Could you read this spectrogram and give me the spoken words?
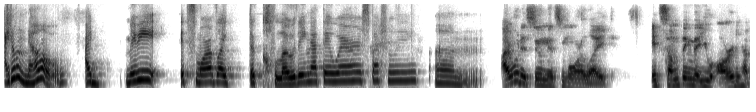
I don't know. I maybe it's more of like the clothing that they wear, especially. Um, I would assume it's more like it's something that you already have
